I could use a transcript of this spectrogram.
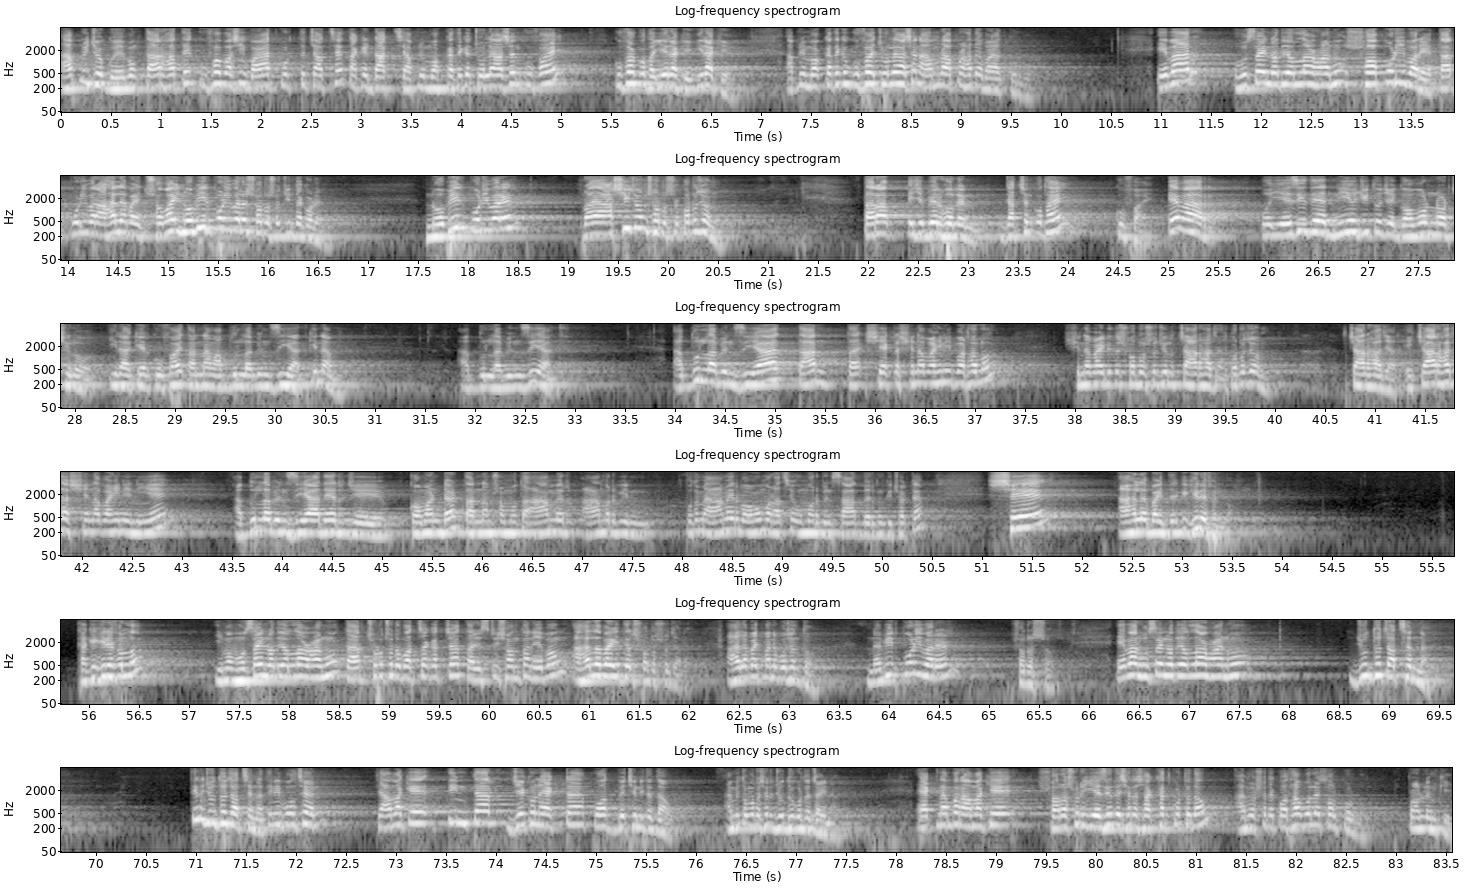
আপনি যোগ্য এবং তার হাতে কুফাবাসী বায়াত করতে চাচ্ছে, তাকে ডাকছে। আপনি মক্কা থেকে চলে আসেন কুফায়। কুফা কোথায়? ইরাকে ইরাকে। আপনি মক্কা থেকে কুফায় চলে আসেন, আমরা আপনার হাতে বায়াত করব। এবার হুসাইন রদিউল্লাহ আনহু সপরিবারে, তার পরিবার আহলে বাইত, সবাই নবীর পরিবারের সদস্য, চিন্তা করেন। নবীর পরিবারের প্রায় আশি জন সদস্য, কতজন? তারা এই যে বের হলেন, যাচ্ছেন কোথায়? কুফায়। এবার ওই এজিদের নিয়োজিত যে গভর্নর ছিল ইরাকের কুফায়, তার নাম আবদুল্লাহ বিন জিয়াদ। কি নাম? আবদুল্লাহ বিন জিয়াদ। আবদুল্লাহ বিন জিয়াদ, তার সে একটা সেনাবাহিনী পাঠালো। সেনাবাহিনীতে সদস্য ছিল চার হাজার। কতজন? চার হাজার। এই চার হাজার সেনাবাহিনী নিয়ে আবদুল্লাহ বিন জিয়াদের যে কমান্ডার, তার নাম সম্ভবত আমের, আমর বিন, প্রথমে আমের বা ওমর আছে, ওমর বিন সাদ এরকম কিছু একটা, সে আহলে বাইদদেরকে ঘিরে ফেলল। কাকে ঘিরে ফেলল? ইমাম হুসাইন রদি আল্লাহ আনহু, তার ছোট ছোট বাচ্চা কাচ্চা, তার স্ত্রী, সন্তান এবং আহলাবাইদের সদস্য যারা। আহলাবাইদ মানে বোঝেন তো, নবীর পরিবারের সদস্য। এবার হুসাইন রদি আল্লাহ আনহু যুদ্ধ চাচ্ছেন না। তিনি যুদ্ধ চাচ্ছেন না। তিনি বলছেন যে, আমাকে তিনটার যে কোনো একটা পথ বেছে নিতে দাও। আমি তোমাদের সাথে যুদ্ধ করতে চাই না। এক নাম্বার, আমাকে সরাসরি ইয়েজিদের সাথে সাক্ষাৎ করতে দাও। আমি ওর সাথে কথা বলে সলভ করব। প্রবলেম কি?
